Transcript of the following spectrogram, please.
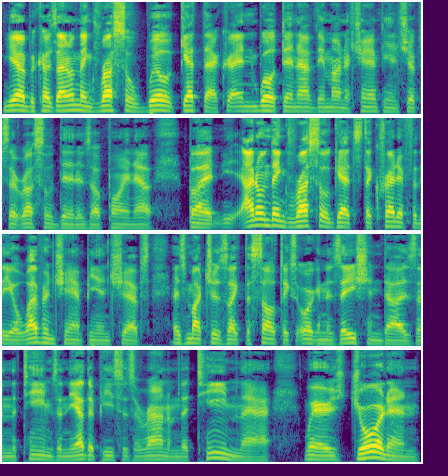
Yeah, because I don't think Russell will get that, and Wilt didn't have the amount of championships that Russell did, as I'll point out. But I don't think Russell gets the credit for the 11 championships as much as like the Celtics organization does, and the teams and the other pieces around him, the team there. Whereas Jordan,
